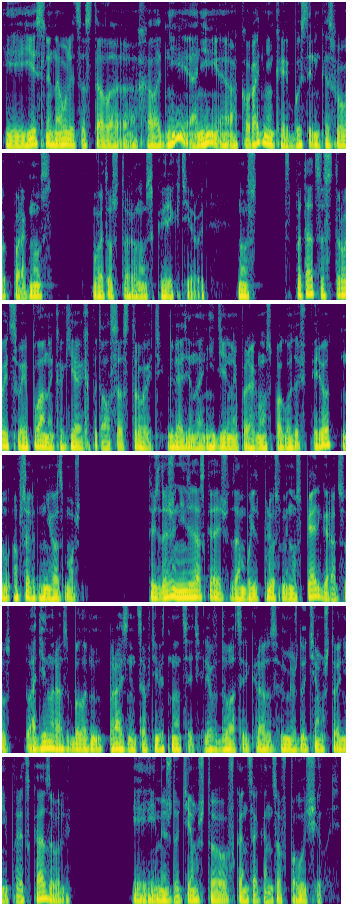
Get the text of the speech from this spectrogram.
И если на улице стало холоднее, они аккуратненько и быстренько свой прогноз в эту сторону скорректируют. Но пытаться строить свои планы, как я их пытался строить, глядя на недельный прогноз погоды вперед, ну, абсолютно невозможно. То есть даже нельзя сказать, что там будет плюс-минус 5 градусов. Один раз была разница в 19 или в 20 градусов между тем, что они предсказывали, и между тем, что в конце концов получилось.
